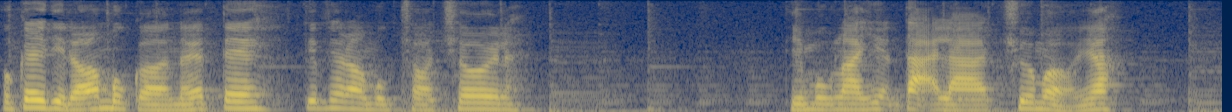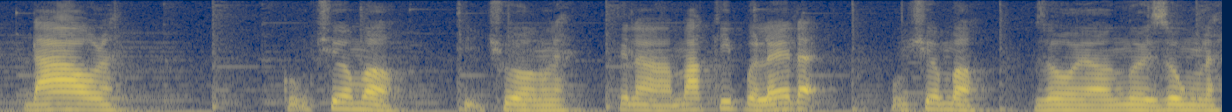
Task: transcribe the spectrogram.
Ok thì đó là mục ờ, uh, NFT Tiếp theo là mục trò chơi này. Thì mục này hiện tại là chưa mở nha. DAO này Cũng chưa mở. Thị trường này tức là marketplace đấy cũng chưa mở. Rồi uh, người dùng này.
